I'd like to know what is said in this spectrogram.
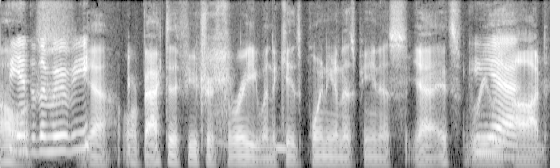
Oh, the end of the movie. Yeah. Or Back to the Future Three when the kid's pointing on his penis. Yeah, it's really yeah. odd.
